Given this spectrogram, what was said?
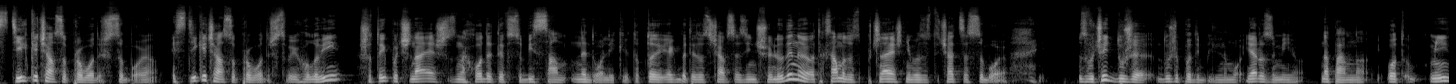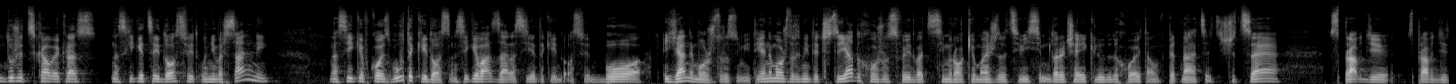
стільки часу проводиш з собою, і стільки часу проводиш в своїй голові, що ти починаєш знаходити в собі сам недоліки. Тобто, якби ти зустрічався з іншою людиною, так само починаєш ніби зустрічатися з собою. Звучить дуже дуже по-дебільному, я розумію, напевно. От мені дуже цікаво, якраз наскільки цей досвід універсальний, наскільки в когось був такий досвід, наскільки у вас зараз є такий досвід. Бо я не можу зрозуміти. Я не можу зрозуміти, чи це я доходжу в свої 27 років, майже 28, до речей, які люди доходять там в 15, чи це справді, справді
